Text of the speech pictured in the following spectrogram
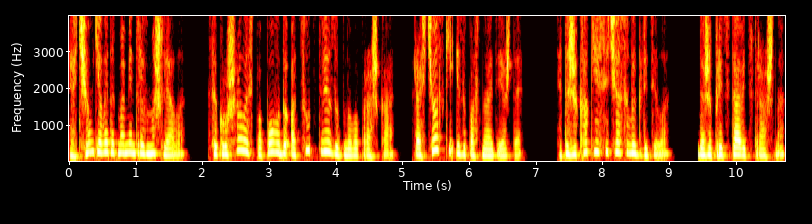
И о чем я в этот момент размышляла? Сокрушалась по поводу отсутствия зубного порошка, расчески и запасной одежды. Это же как я сейчас выглядела. Даже представить страшно.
